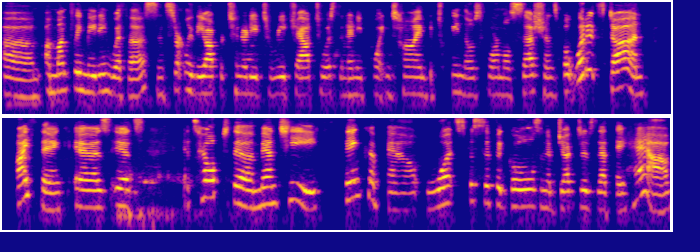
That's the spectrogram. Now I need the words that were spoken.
um, a monthly meeting with us and certainly the opportunity to reach out to us at any point in time between those formal sessions. But what it's done, I think, is it's it's helped the mentee think about what specific goals and objectives that they have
